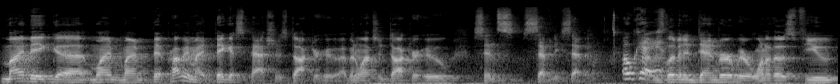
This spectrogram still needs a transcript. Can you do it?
My big, uh, my, my, probably my biggest passion is Doctor Who. I've been watching Doctor Who since '77. Okay. I was living in Denver. We were one of those few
